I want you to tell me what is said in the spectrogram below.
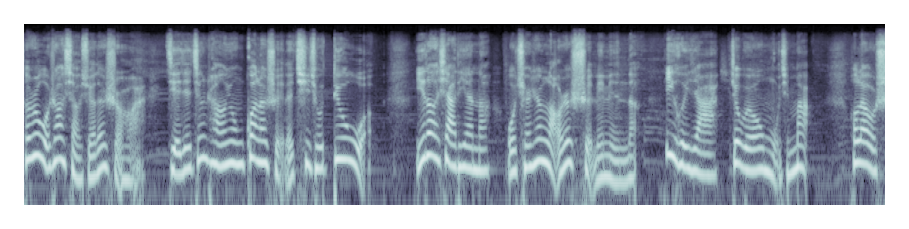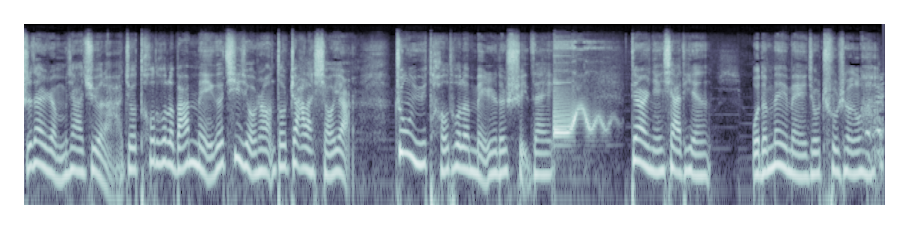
他说我上小学的时候啊，姐姐经常用灌了水的气球丢我，一到夏天呢，我全身老是水淋淋的。一回家就被我母亲骂，后来我实在忍不下去了，就偷偷的把每个气球上都扎了小眼儿，终于逃脱了每日的水灾。第二年夏天，我的妹妹就出生了。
